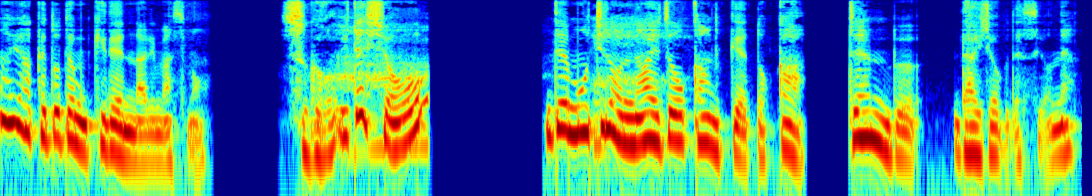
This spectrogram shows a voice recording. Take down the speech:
な火傷でも綺麗になりますもん。すごいでしょ？で、もちろん内臓関係とか、全部大丈夫ですよね。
